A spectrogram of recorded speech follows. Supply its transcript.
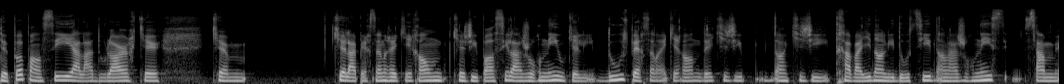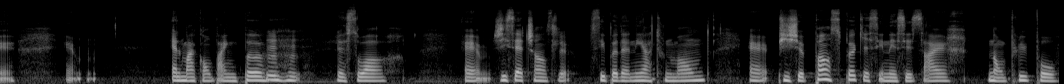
ne pas penser à la douleur que, que que la personne requérante que j'ai passé la journée ou que les 12 personnes requérantes de qui j'ai, dans qui j'ai travaillé dans les dossiers dans la journée, ça me... Euh, elle m'accompagne pas mm-hmm. le soir. Euh, j'ai cette chance-là. C'est pas donné à tout le monde. Euh, puis je pense pas que c'est nécessaire non plus pour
